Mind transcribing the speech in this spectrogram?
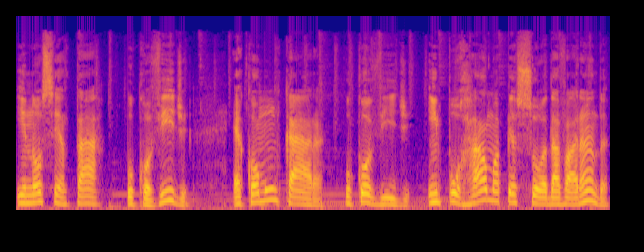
inocentar o Covid é como um cara, o Covid, empurrar uma pessoa da varanda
